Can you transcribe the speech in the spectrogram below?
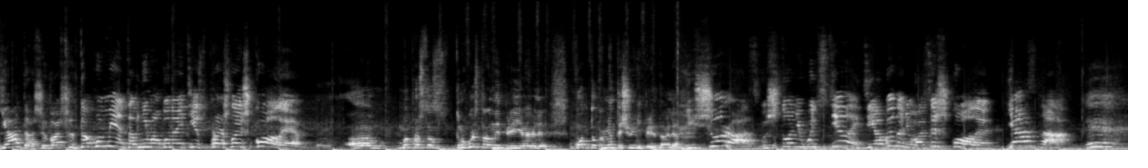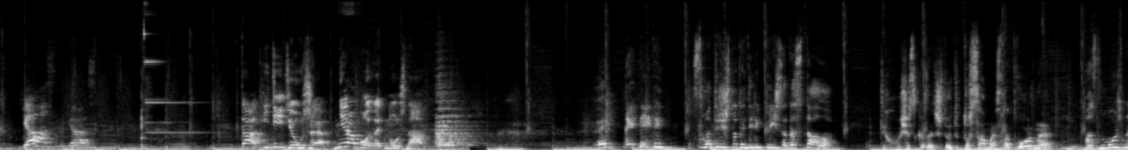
Я даже ваших документов не могу найти с прошлой школы. А, мы просто с другой стороны переехали. Вот документы еще не передали. Еще раз вы что-нибудь сделаете, я выгоню вас из школы. Ясно? Эх, ясно, ясно. Так, идите уже, не работать нужно. Эй, эй, эй, эй, смотри, что-то директриса достала. Ты хочешь сказать, что это то самое снотворное? Возможно,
